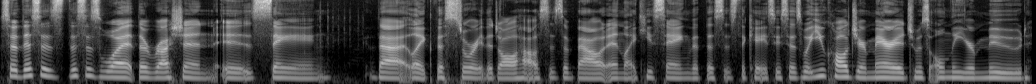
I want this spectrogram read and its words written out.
so this is this is what the Russian is saying that like the story the dollhouse is about and like he's saying that this is the case. He says what you called your marriage was only your mood.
